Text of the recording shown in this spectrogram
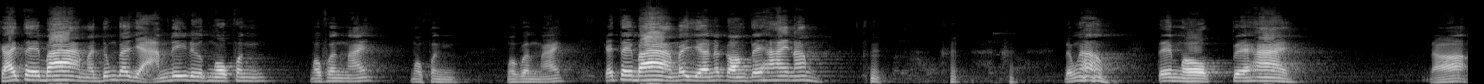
cái T3 mà chúng ta giảm đi được một phần một phần mấy? Một phần một phần mấy? Cái T3 bây giờ nó còn T2 năm. Đúng không? T1 T2 đó.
